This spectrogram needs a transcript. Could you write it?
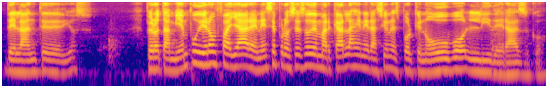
delante de Dios. Pero también pudieron fallar en ese proceso de marcar las generaciones porque no hubo liderazgo.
